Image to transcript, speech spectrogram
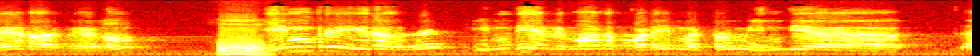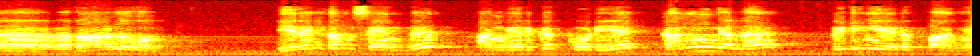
ரேடார் வேணும். இன்று இரவு இந்திய விமானப்படை மற்றும் இந்திய ராணுவம் இரண்டும் சேர்ந்து அங்க இருக்கக்கூடிய கண்களை பிடுங்கி எடுப்பாங்க.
